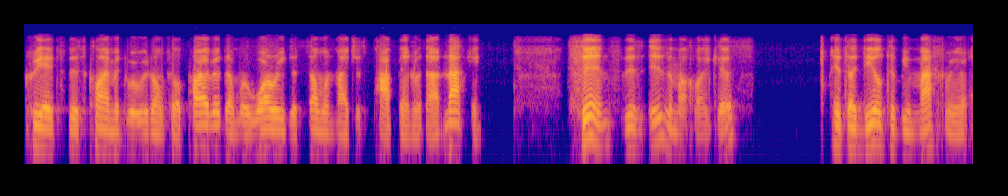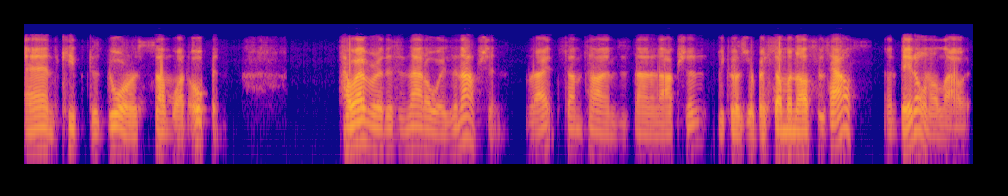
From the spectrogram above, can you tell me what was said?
creates this climate where we don't feel private and we're worried that someone might just pop in without knocking. Since this is a machlekes, it's ideal to be machmir and keep the door somewhat open. However, this is not always an option, right? Sometimes it's not an option because you're by someone else's house and they don't allow it.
